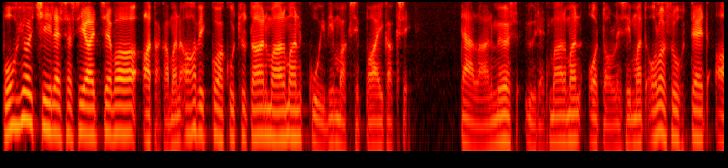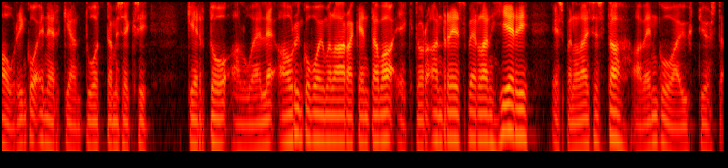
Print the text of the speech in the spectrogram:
Pohjois-Chiilessä sijaitsevaa Atakaman aavikkoa kutsutaan maailman kuivimmaksi paikaksi. Täällä on myös yhdet maailman otollisimmat olosuhteet aurinkoenergian tuottamiseksi, kertoo alueelle aurinkovoimalaa rakentava Hector Andrés Hieri espanjalaisesta Avengoa-yhtiöstä.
